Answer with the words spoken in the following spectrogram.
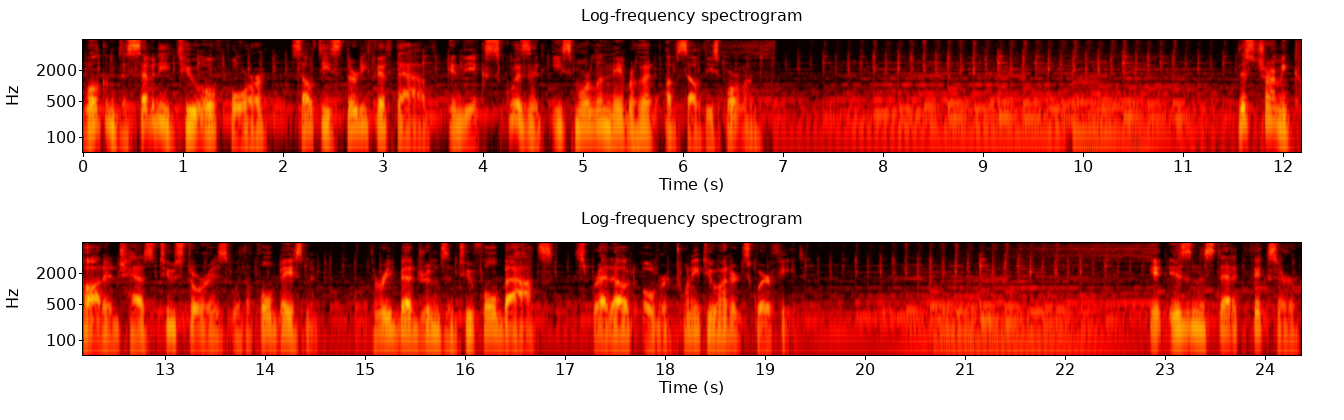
Welcome to 7204 Southeast 35th Ave in the exquisite Eastmoreland neighborhood of Southeast Portland. This charming cottage has two stories with a full basement, three bedrooms and two full baths spread out over 2,200 square feet. It is an aesthetic fixer,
